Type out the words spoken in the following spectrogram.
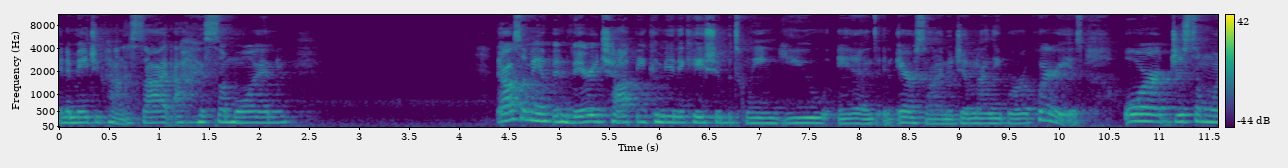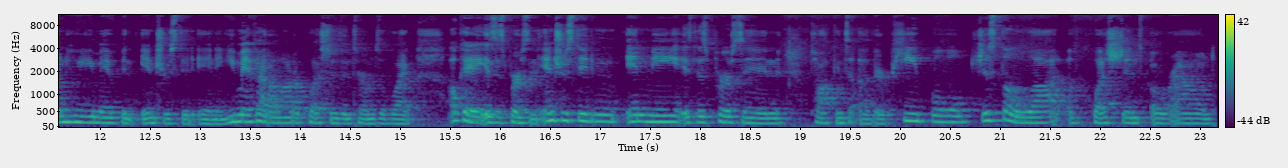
and it made you kind of side eye someone. There also may have been very choppy communication between you and an air sign, a Gemini, Libra, or Aquarius, or just someone who you may have been interested in. And you may have had a lot of questions in terms of like, okay, is this person interested in, me? Is this person talking to other people? Just a lot of questions around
